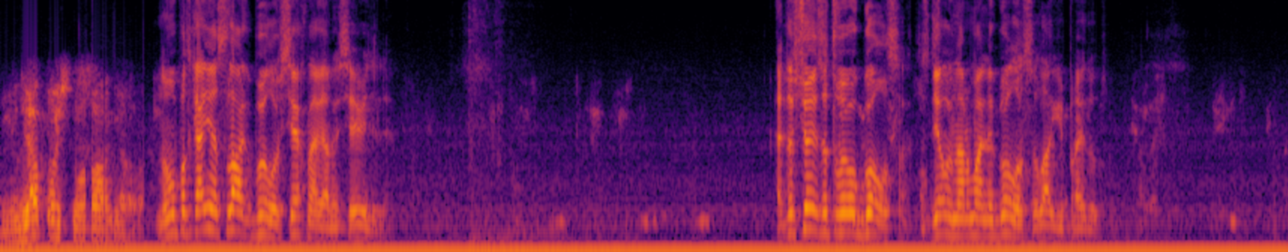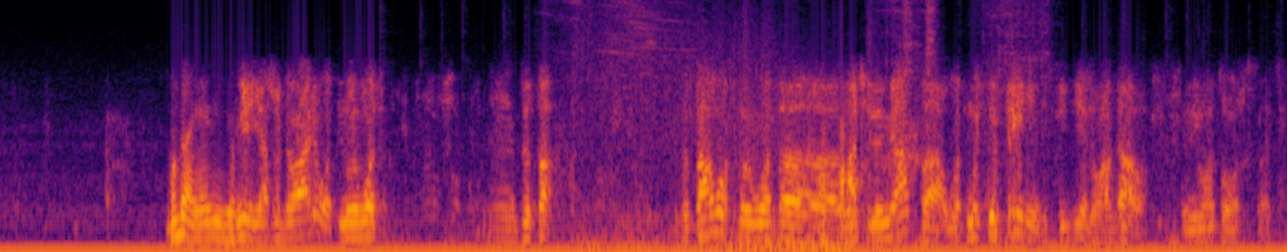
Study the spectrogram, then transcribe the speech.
У меня точно лагало. Ну, под конец лаг был у всех, наверное, все видели. Это все из-за твоего голоса. Сделай нормальный голос, и лаги пройдут. Ну да, я видел. Не, я же говорю, вот мы вот до, то- до того, как мы вот э, начали мясо, вот мы с ним в тренинге сидели, лагало. У него тоже, кстати.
